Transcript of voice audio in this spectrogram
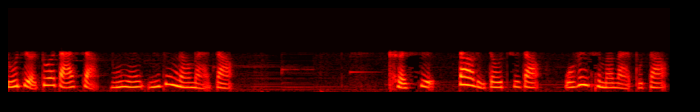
读者多打赏，明年一定能买到。可是道理都知道，我为什么买不到？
